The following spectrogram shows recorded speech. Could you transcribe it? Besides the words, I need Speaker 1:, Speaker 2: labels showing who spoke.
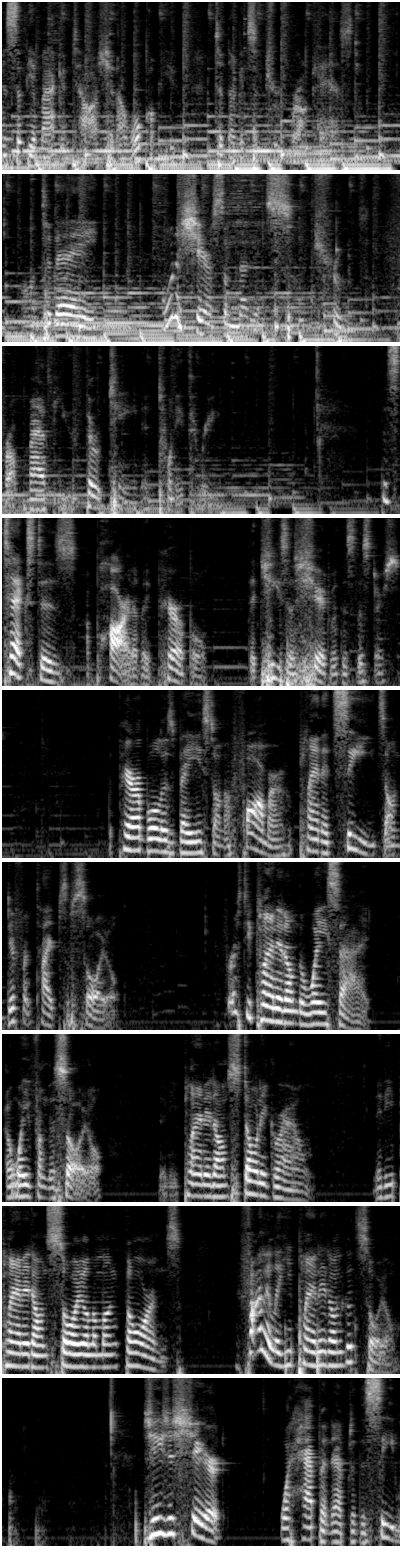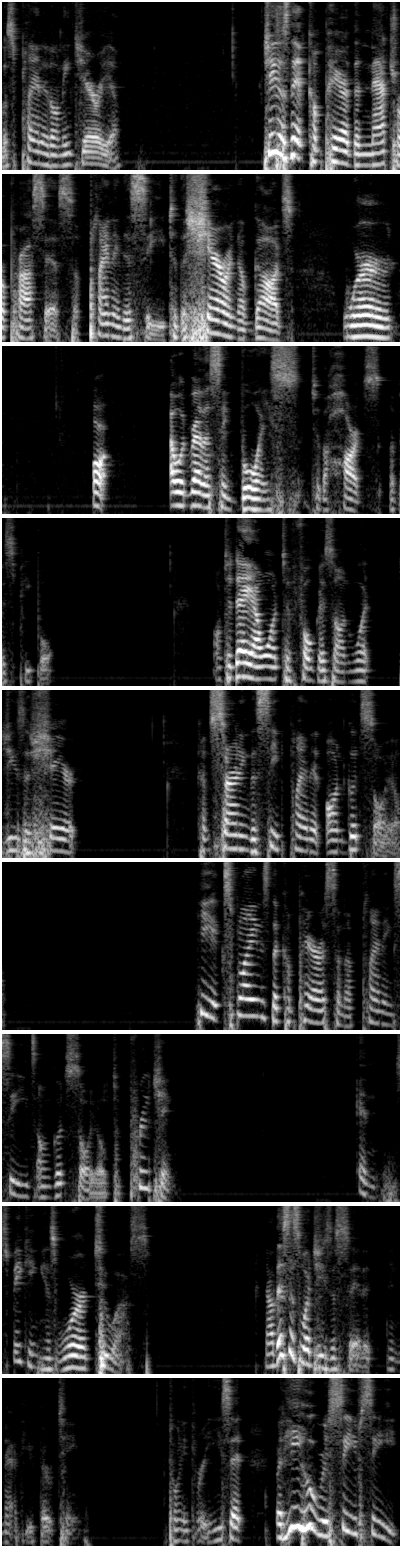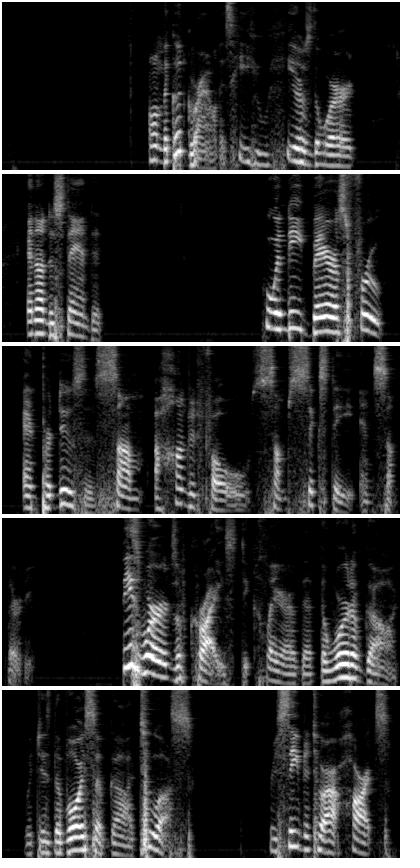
Speaker 1: name is Cynthia McIntosh, and I welcome you to Nuggets of Truth broadcast. On today, I want to share some nuggets of truth from Matthew 13 and 23. This text is a part of a parable that Jesus shared with his listeners. The parable is based on a farmer who planted seeds on different types of soil. First, he planted on the wayside, away from the soil. Then he planted on stony ground. Then he planted on soil among thorns. And finally, he planted on good soil. Jesus shared what happened after the seed was planted on each area. Jesus then compared the natural process of planting the seed to the sharing of God's word, or I would rather say voice, to the hearts of his people. On today, I want to focus on what Jesus shared concerning the seed planted on good soil. He explains the comparison of planting seeds on good soil to preaching and speaking his word to us. Now, this is what Jesus said in Matthew 13 23. He said, But he who receives seed on the good ground is he who hears the word and understand it, who indeed bears fruit and produces some a hundredfold, some sixty, and some thirty. These words of Christ declare that the Word of God, which is the voice of God to us, received into our hearts,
